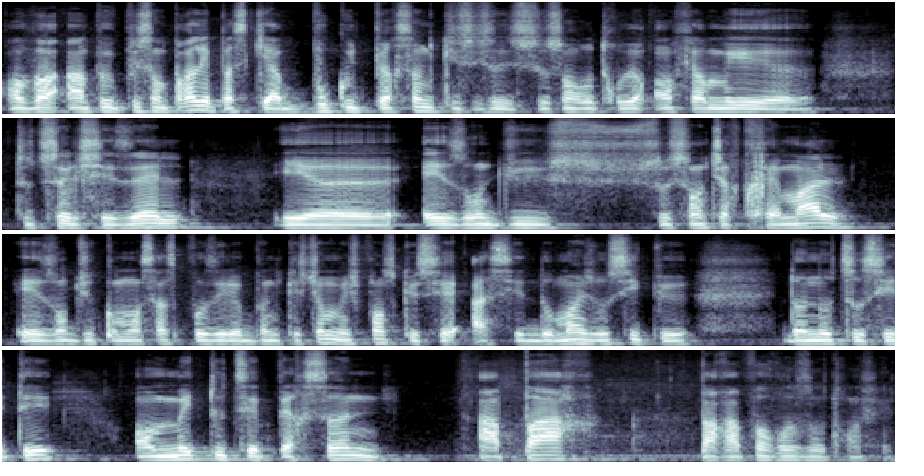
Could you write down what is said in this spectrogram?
on va un peu plus en parler parce qu'il y a beaucoup de personnes qui se, sont retrouvées enfermées euh, toutes seules chez elles. Et elles ont dû se sentir très mal et elles ont dû commencer à se poser les bonnes questions. Mais je pense que c'est assez dommage aussi que dans notre société, on met toutes ces personnes à part par rapport aux autres, en fait.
